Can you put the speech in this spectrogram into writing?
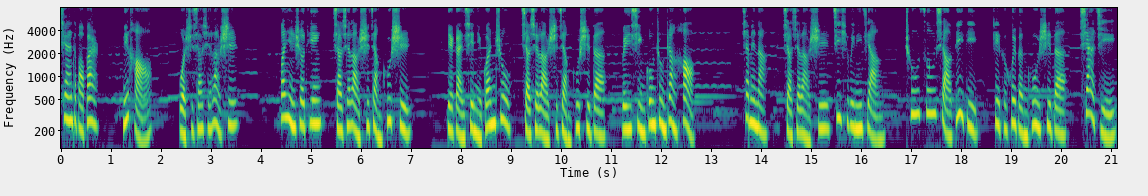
亲爱的宝贝儿，你好，我是小雪老师，欢迎收听小雪老师讲故事，也感谢你关注小雪老师讲故事的微信公众账号。下面呢，小雪老师继续为你讲《出租小弟弟》这个绘本故事的下集。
